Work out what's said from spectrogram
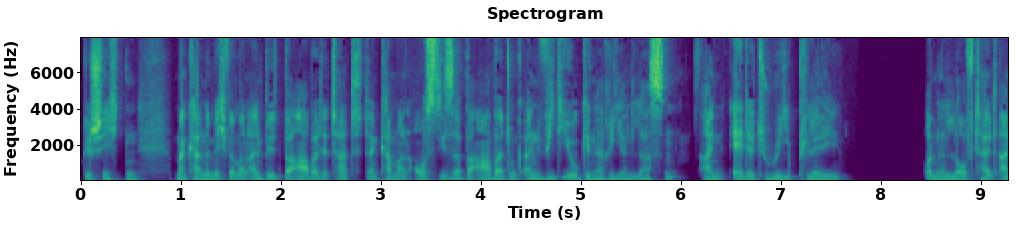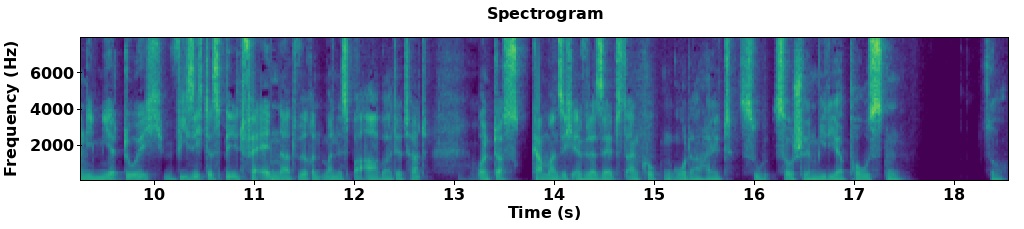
Geschichten. Man kann nämlich, wenn man ein Bild bearbeitet hat, dann kann man aus dieser Bearbeitung ein Video generieren lassen, ein Edit Replay. Und dann läuft halt animiert durch, wie sich das Bild verändert, während man es bearbeitet hat. Mhm. Und das kann man sich entweder selbst angucken oder halt zu Social Media posten. So,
